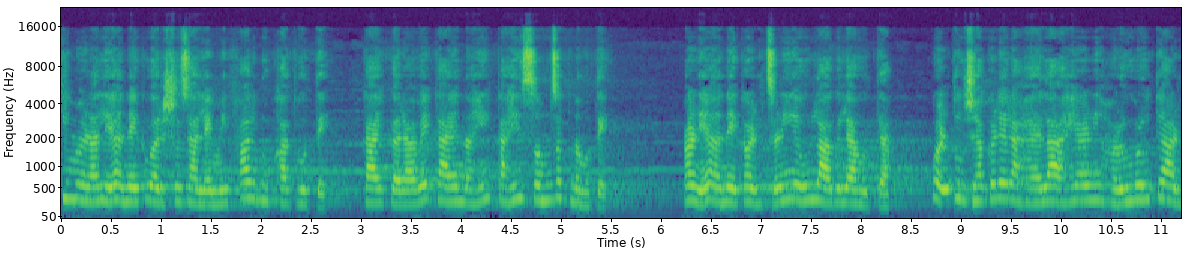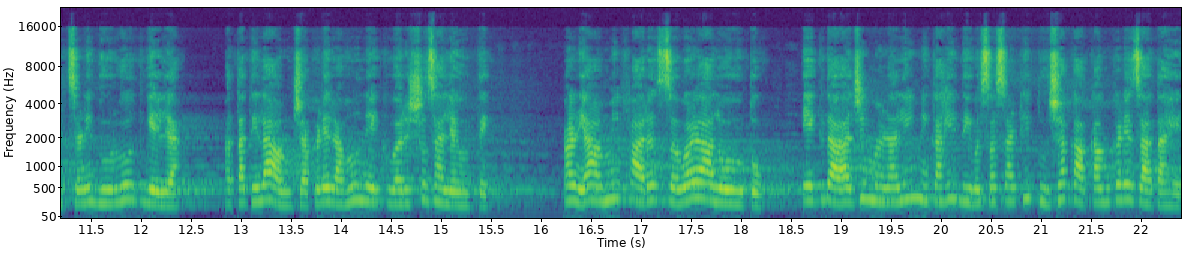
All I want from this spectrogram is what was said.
ती म्हणाली अनेक वर्ष झाले मी फार दुखात होते. काय करावे काय नाही काही समजत नव्हते. आणि अनेक अडचणी येऊ लागल्या होत्या. पण तुझ्याकडे राहायला आहे आणि हळूहळू त्या अडचणी दूर होत गेल्या. आता तिला आमच्याकडे राहून एक वर्ष झाले होते. आणि आम्ही फारच जवळ आलो होतो. एकदा आजी म्हणाली मी काही दिवसासाठी तुझ्या काकांकडे जात आहे.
